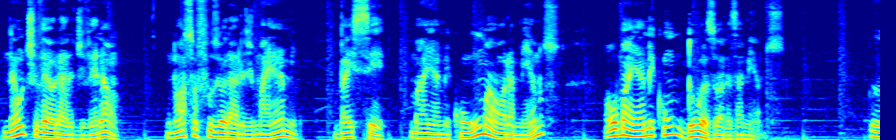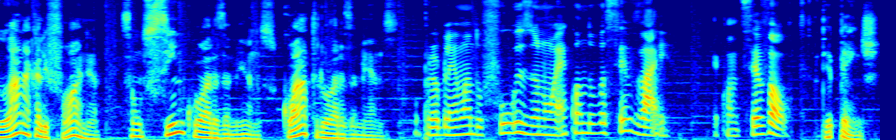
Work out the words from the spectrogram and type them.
não tiver horário de verão, o nosso fuso horário de Miami vai ser Miami com uma hora a menos ou Miami com duas horas a menos. Lá na Califórnia, são 5 horas a menos, 4 horas a menos. O problema do fuso não é quando você vai, é quando você volta. Depende.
